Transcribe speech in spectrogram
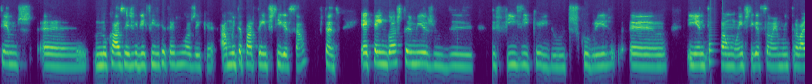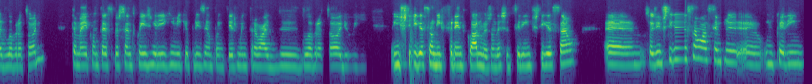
temos, uh, no caso da engenharia física tecnológica, há muita parte da investigação, portanto, é quem gosta mesmo de, de física e do descobrir, uh, e então a investigação é muito trabalho de laboratório, também acontece bastante com a engenharia química, por exemplo, em que tens muito trabalho de, de laboratório e investigação diferente, claro, mas não deixa de ser investigação. Uh, ou seja, investigação há sempre uh, um bocadinho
